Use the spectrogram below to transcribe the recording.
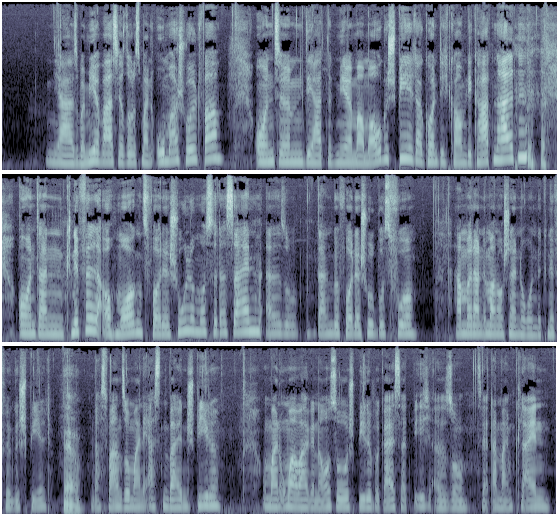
Ja, also bei mir war es ja so, dass meine Oma schuld war und ähm, die hat mit mir Mau Mau gespielt, da konnte ich kaum die Karten halten und dann Kniffel, auch morgens vor der Schule musste das sein, also dann bevor der Schulbus fuhr, haben wir dann immer noch schnell eine Runde Kniffel gespielt. Ja. Und das waren so meine ersten beiden Spiele. Und meine Oma war genauso Spiele begeistert wie ich. Also sie hat an meinem kleinen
